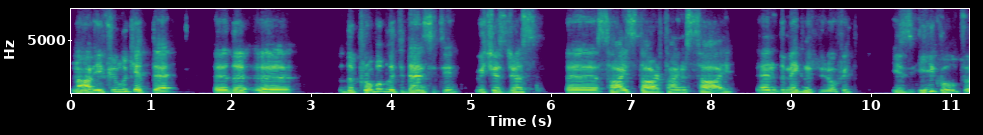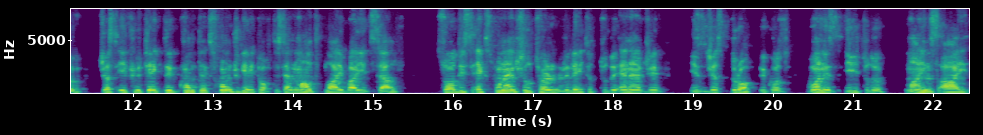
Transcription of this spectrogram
now, if you look at that, uh, the uh, the probability density, which is just uh, psi star times psi, and the magnitude of it is equal to just if you take the complex conjugate of this and multiply by itself. So this exponential term related to the energy is just dropped because one is e to the minus i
